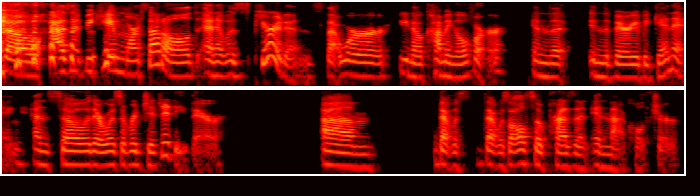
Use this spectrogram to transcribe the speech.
so as it became more settled and it was Puritans that were, you know, coming over in the in the very beginning. And so there was a rigidity there. Um that was that was also present in that culture.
